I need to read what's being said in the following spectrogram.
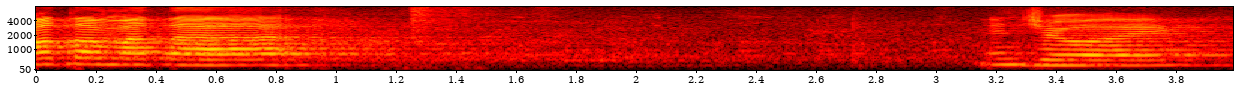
Mata-mata. Enjoy.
